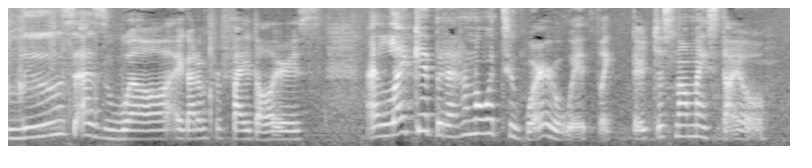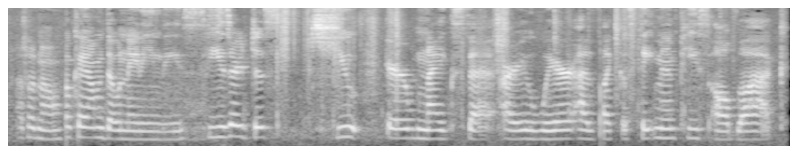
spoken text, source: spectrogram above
blues as well. I got them for five dollars. I like it but i don't know what to wear with. Like they're just not my style. I don't know. Okay, I'm donating these. These are just cute Air Nikes that I wear as like a statement piece all black.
